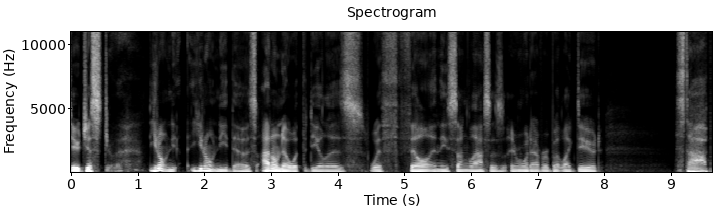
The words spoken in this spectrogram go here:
dude, just you don't need you don't need those. I don't know what the deal is with Phil and these sunglasses and whatever, but like, dude, stop.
